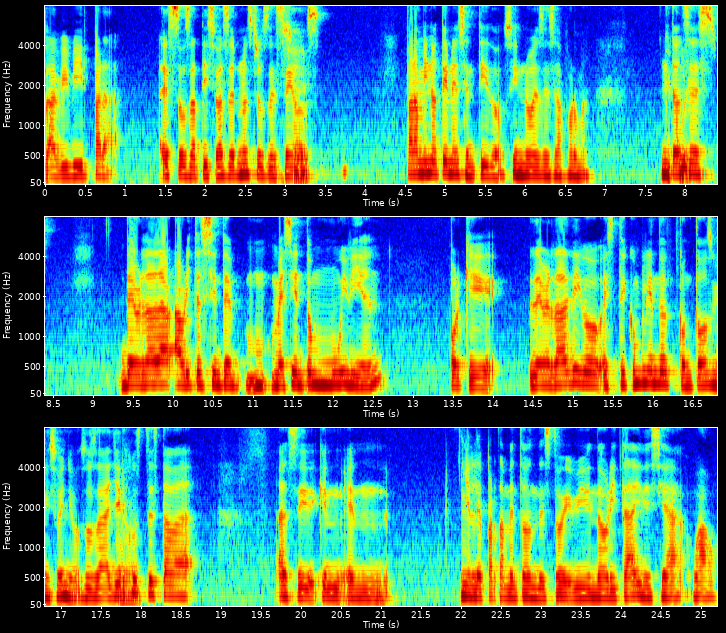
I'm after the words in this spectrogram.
a vivir para eso, satisfacer nuestros deseos. Para mí no tiene sentido si no es de esa forma. Qué Entonces, de verdad, ahorita se siente, me siento muy bien porque de verdad digo, estoy cumpliendo con todos mis sueños. O sea, ayer Ajá. justo estaba así de que en, en- en el departamento donde estoy viviendo ahorita y decía, wow,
